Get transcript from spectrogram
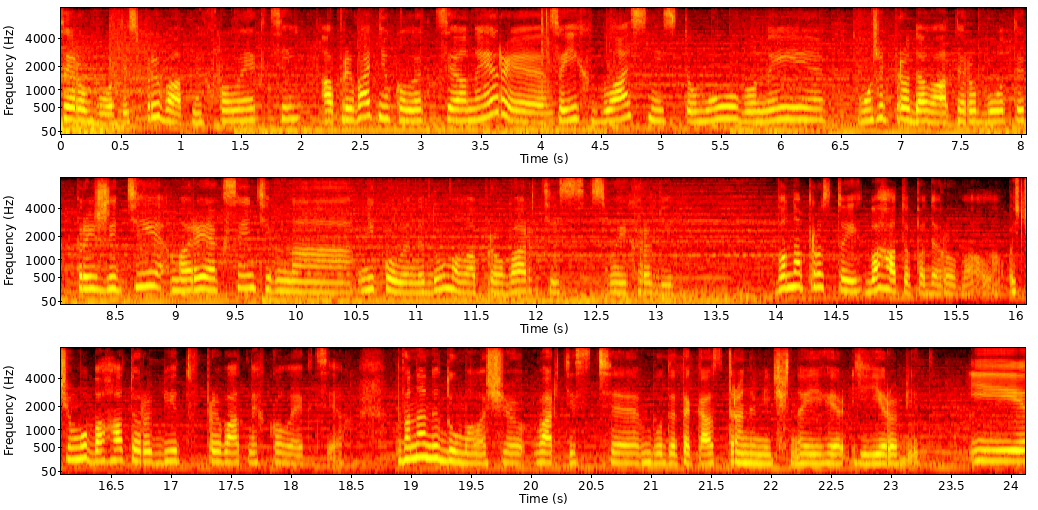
Це роботи з приватних колекцій. А приватні колекціонери це їх власність, тому вони можуть продавати роботи. При житті Марія Аксентівна ніколи не думала про вартість своїх робіт. Вона просто їх багато подарувала. Ось чому багато робіт в приватних колекціях. Вона не думала, що вартість е, буде така астрономічна її- робіт. І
